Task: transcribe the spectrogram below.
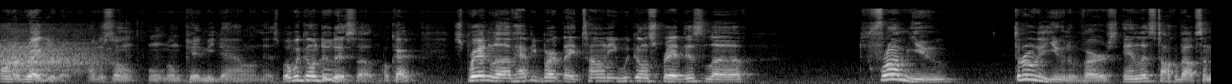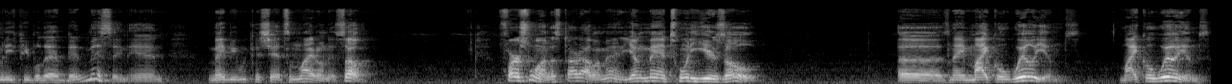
on a regular. I just don't, don't, don't pin me down on this. But we're gonna do this though, okay? spread love. Happy birthday, Tony. We're gonna spread this love from you through the universe, and let's talk about some of these people that have been missing, and maybe we can shed some light on this. So, first one, let's start out with man, young man, 20 years old. Uh, his name Michael Williams. Michael Williams.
